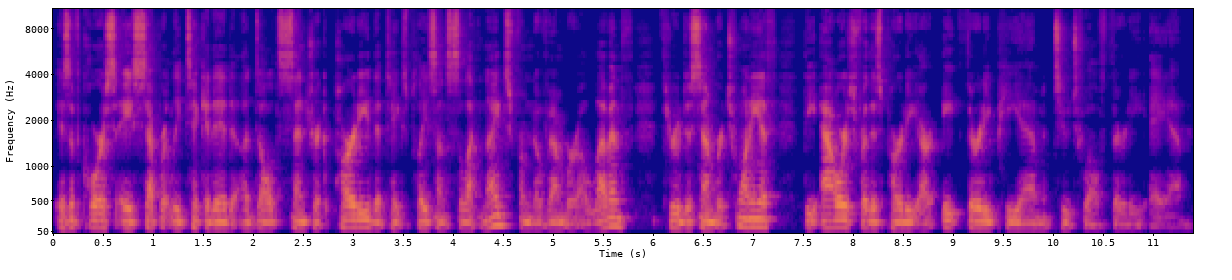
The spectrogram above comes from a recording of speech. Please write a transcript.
is, of course, a separately ticketed adult-centric party that takes place on select nights from November 11th through December 20th. The hours for this party are 8:30 p.m. to 12:30 a.m.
